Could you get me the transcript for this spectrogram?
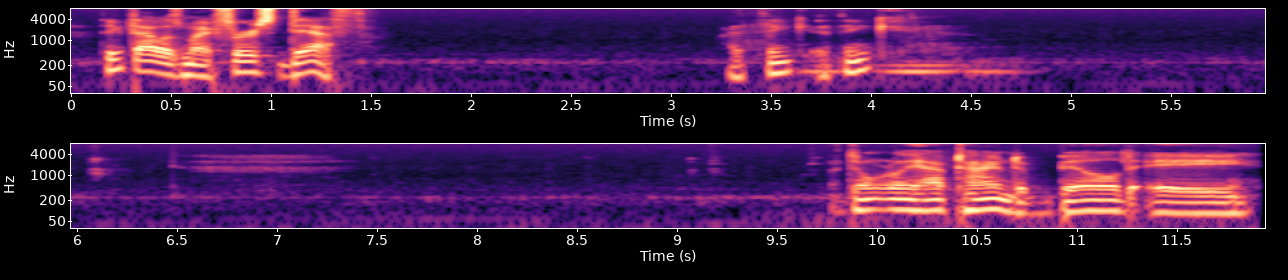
I think that was my first death. I think. I think. Don't really have time to build a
